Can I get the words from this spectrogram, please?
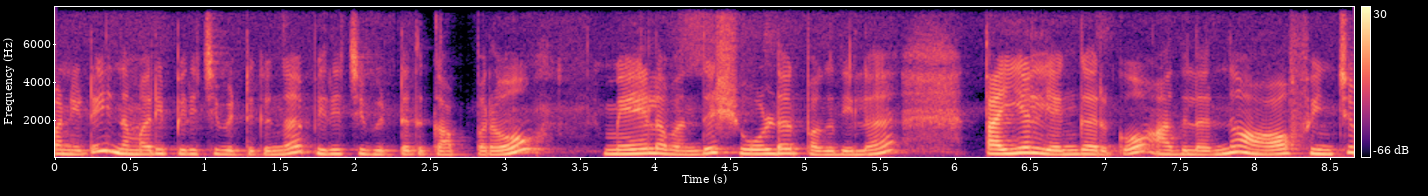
பண்ணிவிட்டு இந்த மாதிரி பிரித்து விட்டுக்குங்க. பிரித்து விட்டதுக்கப்புறம் மேலே வந்து ஷோல்டர் பகுதியில் தையல் எங்கே இருக்கோ அதுலேருந்து ஆஃப் இன்ச்சு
